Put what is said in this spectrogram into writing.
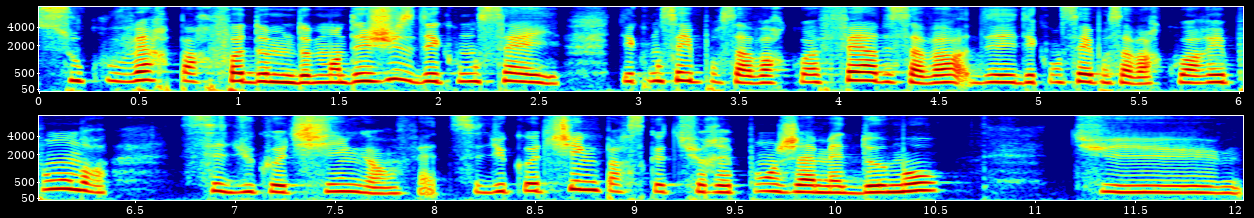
sous couvert parfois de me demander juste des conseils, des conseils pour savoir quoi faire, des, savoir, des, conseils pour savoir quoi répondre, c'est du coaching en fait. C'est du coaching parce que tu réponds jamais deux mots. Tu...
